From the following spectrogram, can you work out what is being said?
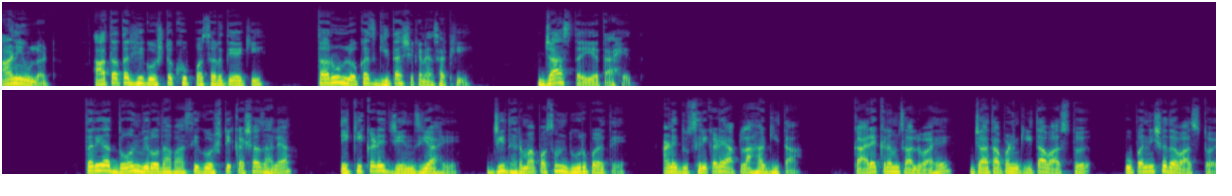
आणि उलट आता तर ही गोष्ट खूप पसरतीये की तरुण लोकच गीता शिकण्यासाठी जास्त येत आहेत. तर या दोन विरोधाभासी गोष्टी कशा झाल्या? एकीकडे जेनझी आहे जी धर्मापासून दूर पळते आणि दुसरीकडे आपला हा गीता. कार्यक्रम चालू आहे ज्यात आपण गीता वाचतोय उपनिषद वाचतोय.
